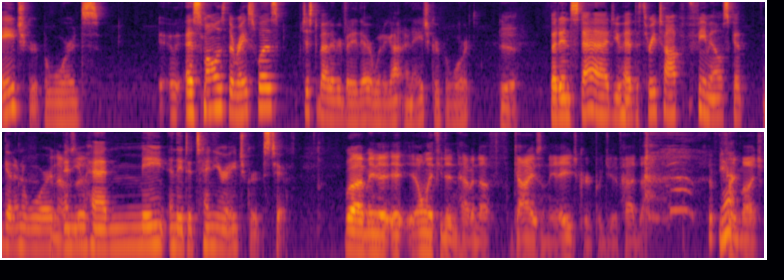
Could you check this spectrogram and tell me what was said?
age group awards. As small as the race was, just about everybody there would have gotten an age group award. Yeah. But instead, you had the three top females get get an award, And and, you it. had mate, and they did ten year age groups too. Well, I mean, it, it, only if you didn't have enough guys in the age group would you have had that. Yeah. Pretty much.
